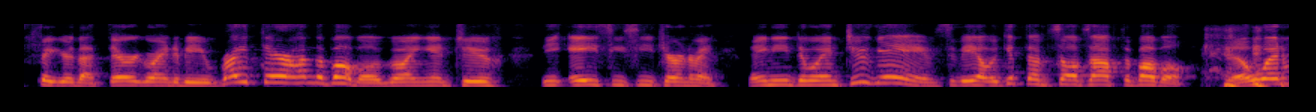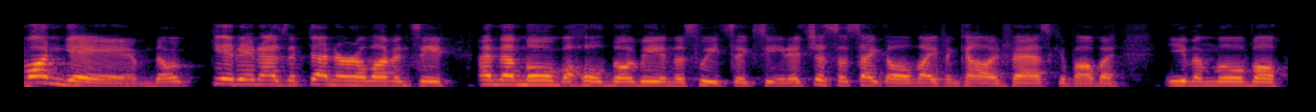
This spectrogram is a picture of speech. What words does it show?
figure that they're going to be right there on the bubble going into the ACC tournament. They need to win two games to be able to get themselves off the bubble. They'll win one game, they'll get in as a 10 or 11 seed, and then lo and behold, they'll be in the Sweet 16. It's just a cycle of life in college basketball. But even Louisville,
